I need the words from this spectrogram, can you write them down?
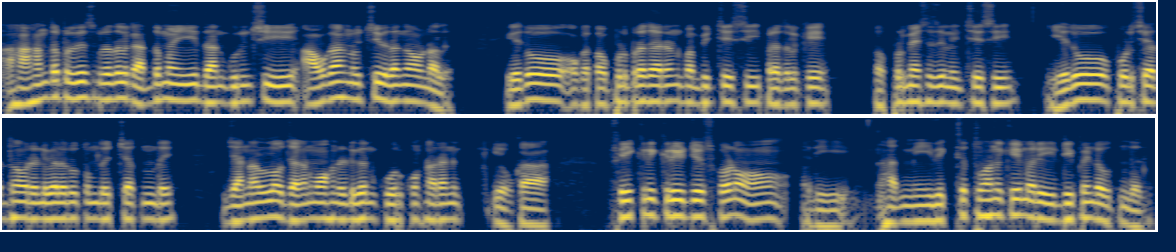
ఆంధ్రప్రదేశ్ ప్రజలకు అర్థమయ్యి దాని గురించి అవగాహన వచ్చే విధంగా ఉండాలి. ఏదో ఒక తప్పుడు ప్రచారాన్ని పంపించేసి ప్రజలకి తప్పుడు మెసేజ్లు ఇచ్చేసి ఏదో పొడి చేద్దాం రెండు వేల ఇరవై తొమ్మిది వచ్చేస్తుంది. జనాల్లో జగన్మోహన్ రెడ్డి గారిని కోరుకుంటున్నారని ఒక ఫేక్ని క్రియేట్ చేసుకోవడం అది అది మీ వ్యక్తిత్వానికి మరి డిపెండ్ అవుతుంది అది.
